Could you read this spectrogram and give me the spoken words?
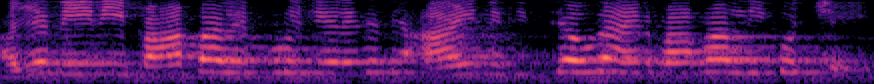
అయ్యా నేను ఈ పాపాలు ఎప్పుడు చేయలేదండి ఆయన్ని తిట్టావుగా? ఆయన పాపాలు నీకు వచ్చాయి.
